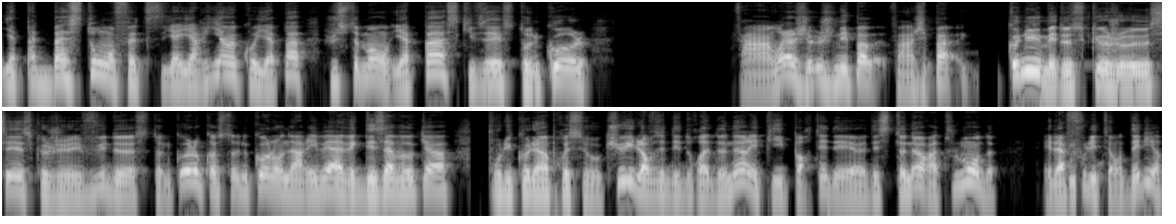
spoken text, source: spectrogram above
y a, pas de baston, en fait. Il n'y a, y a, rien, quoi. Il n'y a pas, justement, il n'y a pas ce qu'il faisait Stone Cold. Enfin, voilà, je, je n'ai pas, enfin, j'ai pas connu, mais de ce que je sais, ce que j'ai vu de Stone Cold, quand Stone Cold, on arrivait avec des avocats pour lui coller un procès au cul, il leur faisait des droits d'honneur et puis il portait des, euh, des stunners à tout le monde. Et la foule était en délire.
